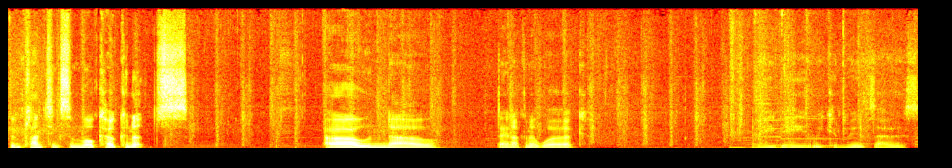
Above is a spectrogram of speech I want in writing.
Been planting some more coconuts. Oh no, they're not going to work. Maybe we can move those.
